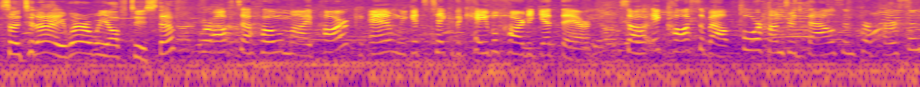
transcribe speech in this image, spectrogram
So today, where are we off to, Steph? We're off to Ho May Park and we get to take the cable car to get there. So it costs about 400,000 per person,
